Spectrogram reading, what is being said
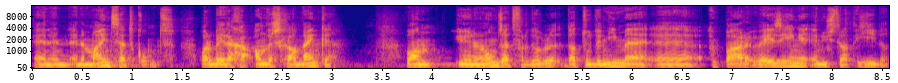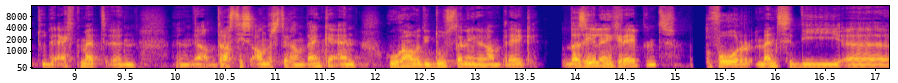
in een, in een mindset komt waarbij dat je anders gaat denken. Want je omzet verdubbelen, dat doe je niet met uh, een paar wijzigingen in je strategie. Dat doe je echt met een, een ja, drastisch anders te gaan denken. En hoe gaan we die doelstellingen gaan bereiken? Dat is heel ingrijpend voor mensen die uh,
